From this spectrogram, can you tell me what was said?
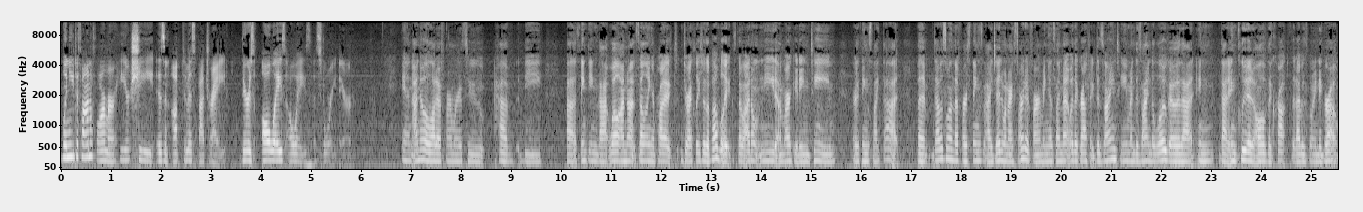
When you define a farmer, he or she is an optimist by trade. There is always, always a story there. And I know a lot of farmers who have the uh, thinking that, well, I'm not selling a product directly to the public, so I don't need a marketing team or things like that. But that was one of the first things I did when I started farming. Is I met with a graphic design team and designed a logo that in, that included all of the crops that I was going to grow.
